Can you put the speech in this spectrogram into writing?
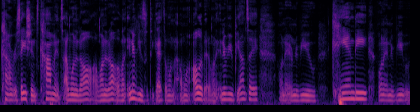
conversations, comments. I want it all. I want it all. I want interviews with you guys. I want I want all of it. I want to interview Beyonce. I want to interview Candy. I want to interview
